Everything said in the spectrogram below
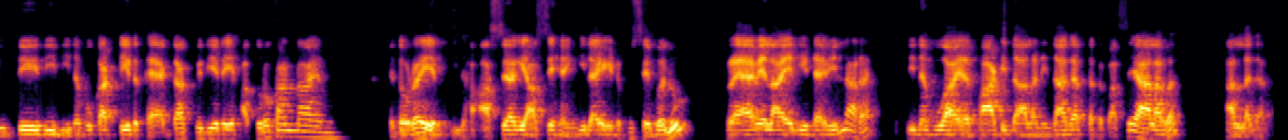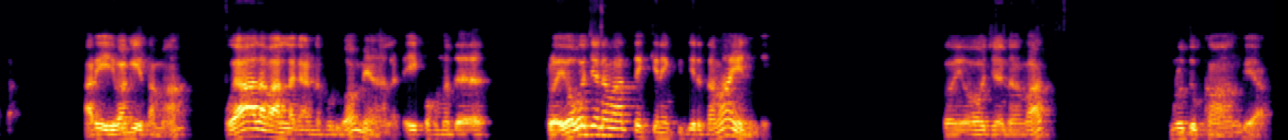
යුද්ධයේදී දිනපු කට්ටියට තෑග්ගක් විදියට ඒ හතුරු කණ්ඩායම. එතකොට ඒ අස්සයාගේ අස්සේ හැංගිලා හිටපු සෙබළු රෑ වෙලා එළියට ඇවිල්ලා අර දිනපු අය පාටි දාලා නිදාගත්තට පස්සේ යාලව අල්ලගත්තා. හරි ඒ වගේ තමා ඔයාලව අල්ලගන්න පුළුවන් මෙයාලට. ඒ කොහොමද ප්‍රයෝජනවත් එක්කෙනෙක් විදිහට තමයි එන්නේ. ප්‍රයෝජනවත් මෘදුකාංගයක්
